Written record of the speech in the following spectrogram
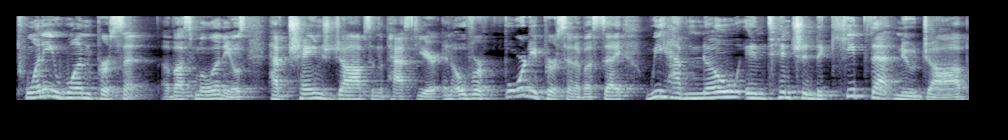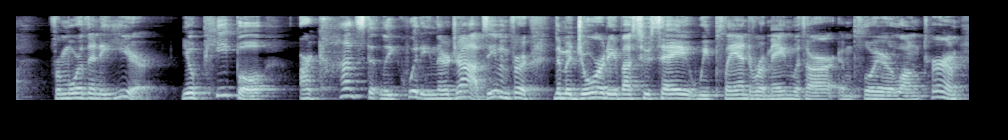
21% of us millennials have changed jobs in the past year, and over 40% of us say we have no intention to keep that new job for more than a year. You know, people are constantly quitting their jobs. Even for the majority of us who say we plan to remain with our employer long term,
